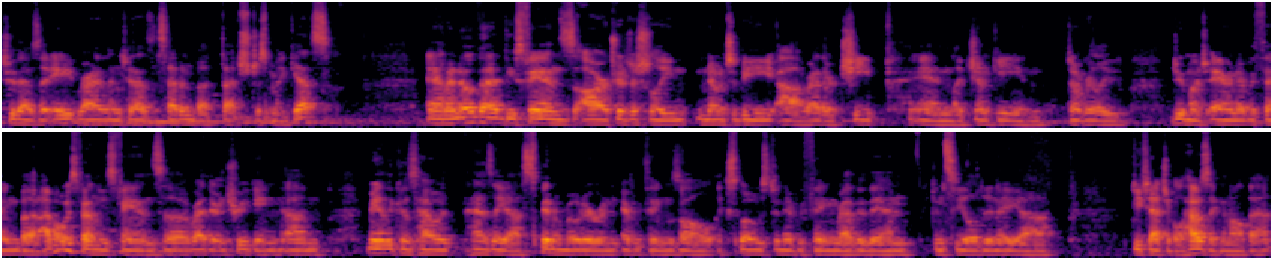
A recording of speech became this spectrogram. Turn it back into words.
2008 rather than 2007, but that's just my guess. And I know that these fans are traditionally known to be uh, rather cheap and like junky and don't really do much air and everything, but I've always found these fans uh, rather intriguing. Um, mainly because how it has a uh, spinner motor and everything's all exposed and everything rather than concealed in a uh, detachable housing and all that.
